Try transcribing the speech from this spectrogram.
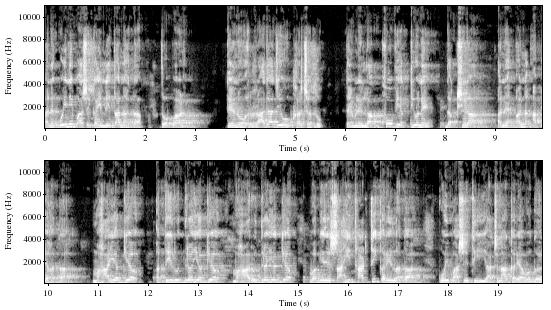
અને કોઈની પાસે કંઈ લેતા ન તો પણ તેનો રાજા જેવો ખર્ચ હતો. તેમણે લાખો વ્યક્તિઓને દક્ષિણા અને અન્ન આપ્યા હતા. મહાયજ્ઞ અતિરુદ્ર યજ્ઞ મહારુદ્ર યજ્ઞ વગેરે શાહી કરેલ હતા. કોઈ પાસેથી યાચના કર્યા વગર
